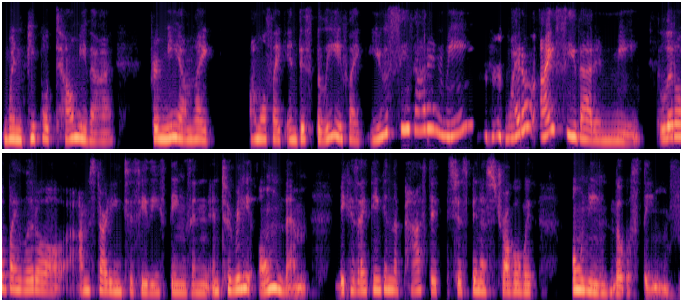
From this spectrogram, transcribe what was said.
When people tell me that, for me, I'm like, almost like in disbelief like you see that in me? Why don't i see that in me? Little by little i'm starting to see these things and and to really own them because i think in the past it's just been a struggle with owning those things.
